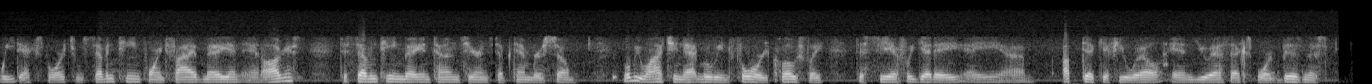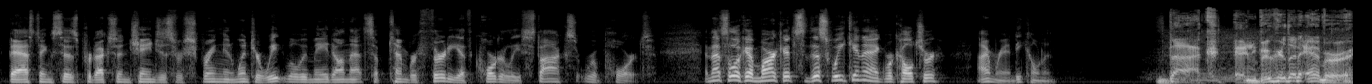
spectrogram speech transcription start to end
wheat exports from 17.5 million in August to 17 million tons here in September. So we'll be watching that moving forward closely to see if we get a, a uh, uptick, if you will, in U.S. export business. Basting says production changes for spring and winter wheat will be made on that September 30th quarterly stocks report. And that's a look at markets this week in agriculture. I'm Randy Koenen. Back and bigger than ever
